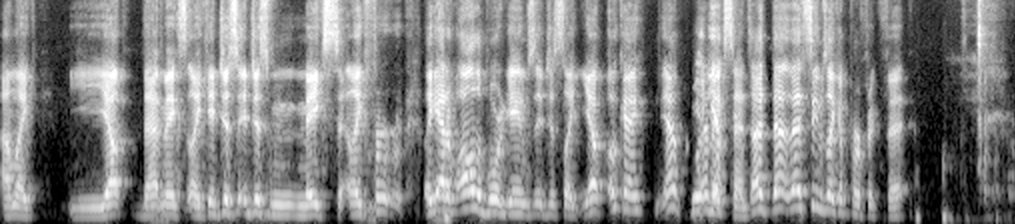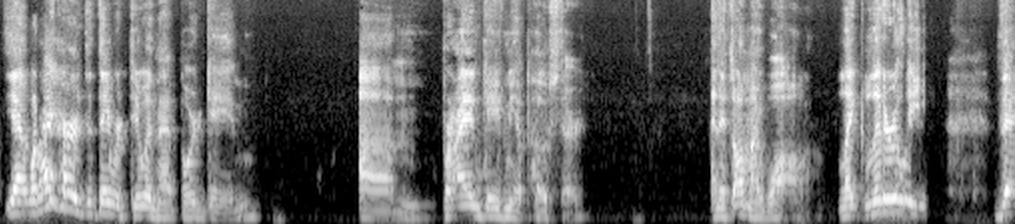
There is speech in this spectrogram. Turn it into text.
I'm like, yep, that makes like it just it just makes like for like out of all the board games, it just like, yep, okay, yep, that Yep. makes sense. I, that that seems like a perfect fit. yeah when i heard that they were doing that board game um brian gave me a poster and it's on my wall like literally the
